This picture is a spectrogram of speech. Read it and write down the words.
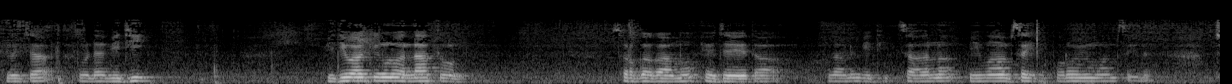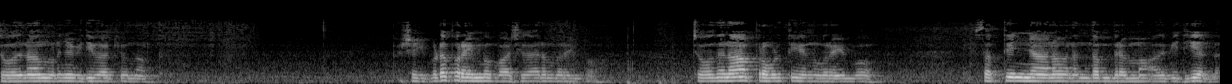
എന്നുവെച്ചാൽ ഇവിടെ വിധി വിധിവാക്യങ്ങളും അല്ലാത്തതുകൊണ്ട് സ്വർഗകാമോ യജേത അതാണ് വിധി. സാധാരണ മീമാംസയിൽ പൂർവമീമാംസയിൽ ചോദന എന്ന് പറഞ്ഞ വിധിവാക്യം എന്നർത്ഥം പക്ഷെ ഇവിടെ പറയുമ്പോൾ ഭാഷകാരം പറയുമ്പോൾ ചോദനാ പ്രവൃത്തി എന്ന് പറയുമ്പോൾ സത്യജ്ഞാനം അനന്തം ബ്രഹ്മ അത് വിധിയല്ല.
